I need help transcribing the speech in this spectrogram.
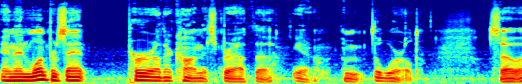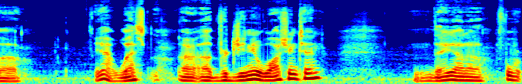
and then 1% per other continent spread out the, you know, um, the world. So, uh, yeah, West, uh, uh, Virginia, Washington, they got a 4,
